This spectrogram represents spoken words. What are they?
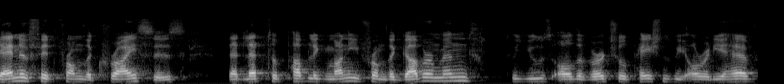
benefit from the crisis that led to public money from the government to use all the virtual patients we already have,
